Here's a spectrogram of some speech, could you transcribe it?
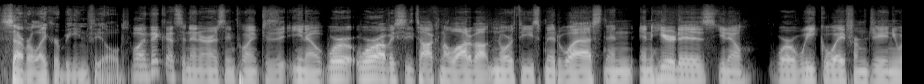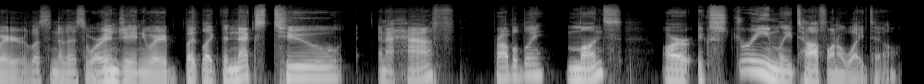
several acre bean field. Well, I think that's an interesting point because you know we're we're obviously talking a lot about Northeast Midwest, and and here it is. You know, we're a week away from January. Or listen to this, we're in January, but like the next two and a half probably months are extremely tough on a whitetail.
